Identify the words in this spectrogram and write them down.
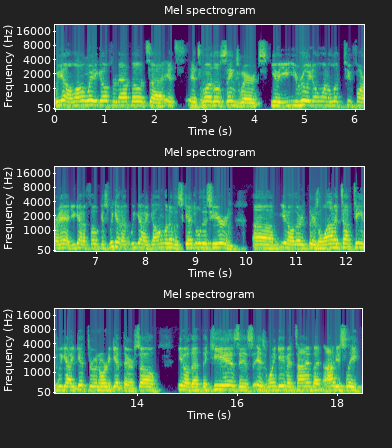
we got a long way to go for that though. It's uh it's it's one of those things where it's you know you, you really don't want to look too far ahead. You got to focus. We got a we got a gauntlet of a schedule this year, and um you know there there's a lot of tough teams we got to get through in order to get there. So you know, the, the key is, is, is one game at a time, but obviously,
